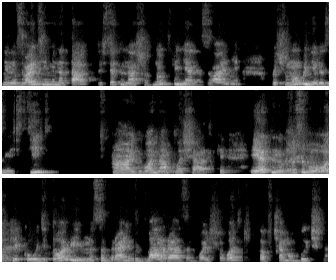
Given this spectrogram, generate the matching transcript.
не назвать именно так. То есть это наше внутреннее название. Почему бы не разместить а, его на площадке. И это вызвало отклик аудитории, мы собрали в два раза больше откликов, чем обычно.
